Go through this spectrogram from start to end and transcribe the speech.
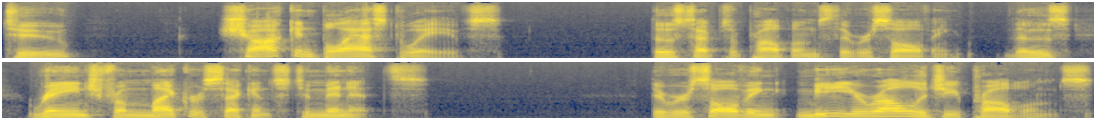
Two, shock and blast waves, those types of problems they were solving. Those range from microseconds to minutes. They were solving meteorology problems.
